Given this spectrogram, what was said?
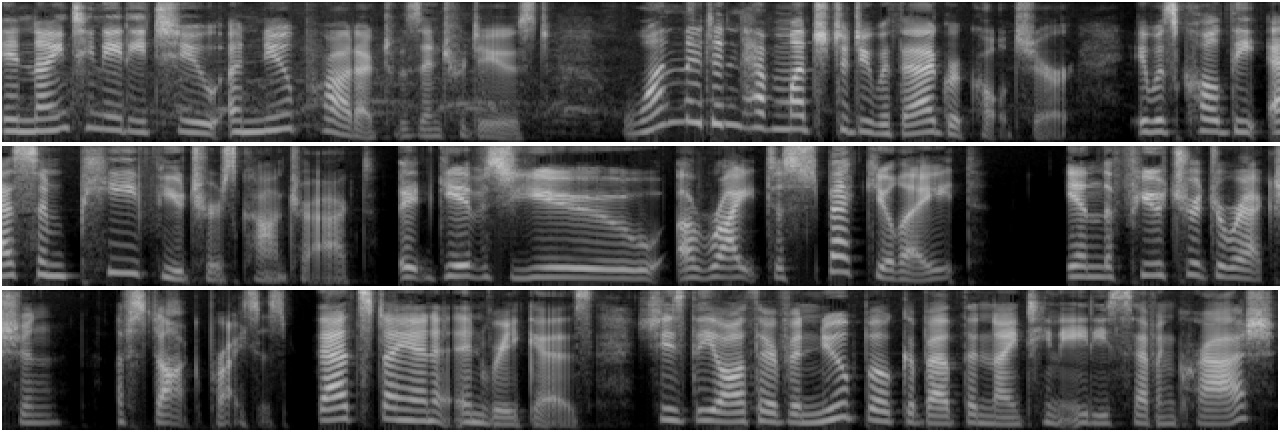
In 1982, a new product was introduced, one that didn't have much to do with agriculture. It was called the S&P futures contract. It gives you a right to speculate in the future direction of stock prices. That's Diana Henriques. She's the author of a new book about the 1987 crash.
